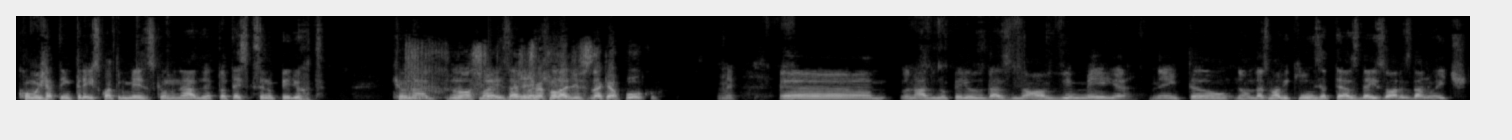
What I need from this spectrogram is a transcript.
como já tem três, quatro meses que eu não nado, já tô até esquecendo o período que eu nado. Nossa, Mas a, a gente vai falar disso daqui a pouco. É. É, eu nado no período das nove e meia, né? Então, não, das nove e quinze até as dez horas da noite.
